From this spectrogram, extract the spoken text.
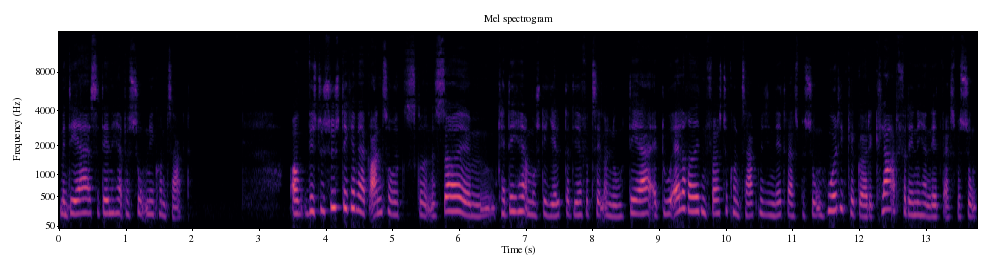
Men det er altså den her personlige kontakt. Og hvis du synes, det kan være grænseoverskridende, så øhm, kan det her måske hjælpe dig, det jeg fortæller nu. Det er, at du allerede i den første kontakt med din netværksperson hurtigt kan gøre det klart for denne her netværksperson,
